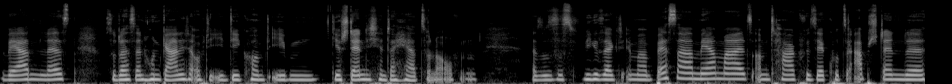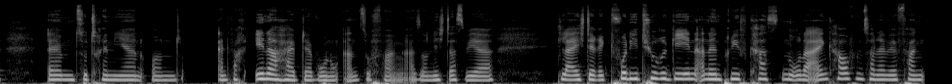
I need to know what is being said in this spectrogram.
werden lässt, sodass dein Hund gar nicht auf die Idee kommt, eben dir ständig hinterher zu laufen. Also es ist, wie gesagt, immer besser, mehrmals am Tag für sehr kurze Abstände ähm, zu trainieren und einfach innerhalb der Wohnung anzufangen. Also nicht, dass wir gleich direkt vor die Türe gehen an den Briefkasten oder einkaufen, sondern wir fangen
